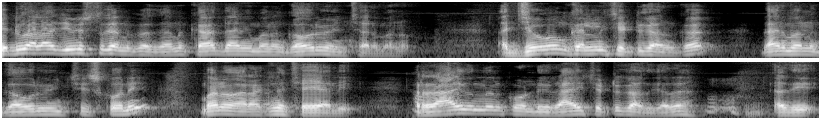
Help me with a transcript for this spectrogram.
చెట్టు అలా జీవిస్తుంది కనుక కనుక దానికి మనం గౌరవించాలి మనం. ఆ జీవం కలిగిన చెట్టు కనుక దాన్ని మనం గౌరవించేసుకొని మనం ఆ రకంగా చేయాలి. రాయి ఉందనుకోండి రాయి చెట్టు కాదు కదా? అది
